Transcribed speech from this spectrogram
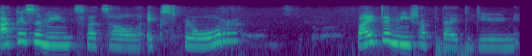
Ek is 'n mens wat sal explore buite mens aktiwiteite doen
